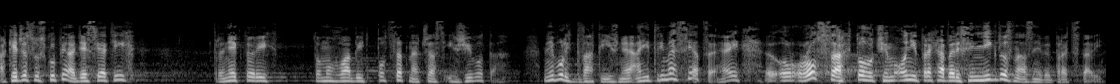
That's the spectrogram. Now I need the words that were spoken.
A keďže sú skupina desiatich, pre niektorých to mohla byť podstatná časť ich života. Neboli dva týždne, ani tri mesiace. Hej? Rozsah toho, čím oni prechádzali, si nikto z nás nevie predstaviť.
